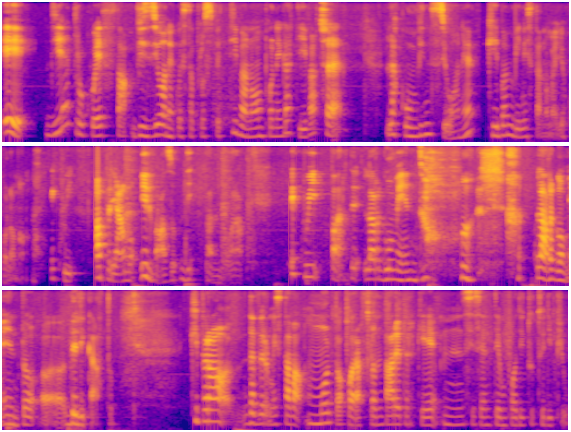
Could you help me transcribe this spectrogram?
E dietro questa visione, questa prospettiva non un po' negativa, c'è la convinzione che i bambini stanno meglio con la mamma. E qui apriamo il vaso di Pandora. E qui parte l'argomento, l'argomento uh, delicato, che però davvero mi stava molto a cuore affrontare perché mh, mm, si sente un po' di tutto e di più.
